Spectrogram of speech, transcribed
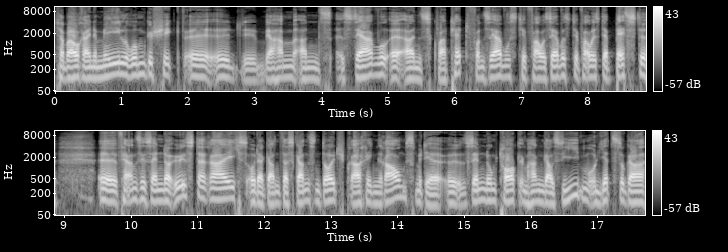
Ich habe auch eine Mail rumgeschickt. Äh, äh, wir haben ans Servo, äh, ans Quartett von Servus TV. Servus TV ist der beste Fernsehsender Österreichs oder des ganzen deutschsprachigen Raums mit der Sendung Talk im Hang Hangar 7 und jetzt sogar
